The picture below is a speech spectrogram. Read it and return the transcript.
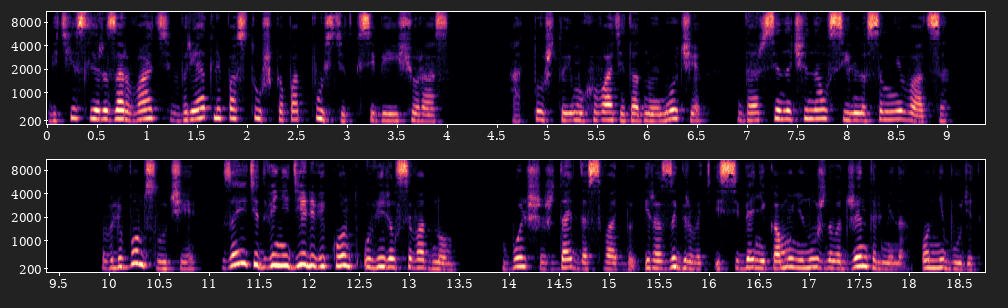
Ведь если разорвать, вряд ли пастушка подпустит к себе еще раз. А то, что ему хватит одной ночи, Дарси начинал сильно сомневаться. В любом случае, за эти две недели Виконт уверился в одном. Больше ждать до свадьбы и разыгрывать из себя никому не нужного джентльмена он не будет.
